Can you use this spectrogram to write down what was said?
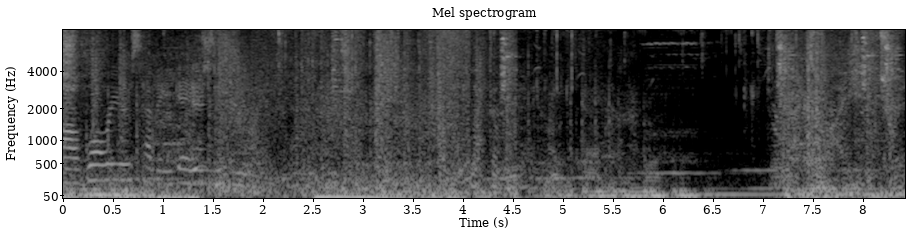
Our warriors have engaged torment. Let the living beware. Direct my hatred.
